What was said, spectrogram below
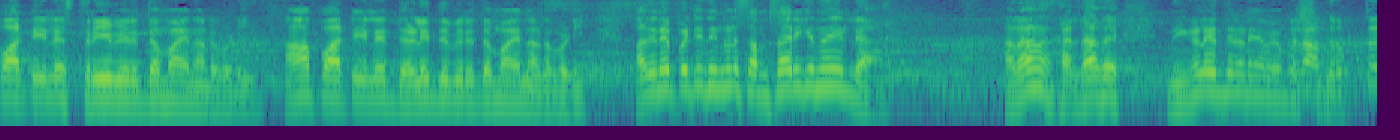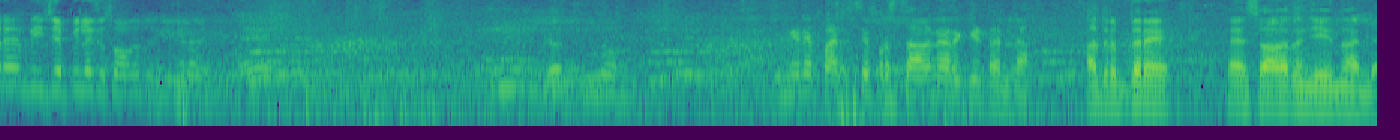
പാർട്ടിയിലെ സ്ത്രീ വിരുദ്ധമായ നടപടി ആ പാർട്ടിയിലെ ദളിത് വിരുദ്ധമായ നടപടി. അതിനെപ്പറ്റി നിങ്ങൾ സംസാരിക്കുന്നതില്ല അതാണ് അല്ലാതെ നിങ്ങൾ എന്തിനാണ് ഞാൻ? അതൃപ്തരെ ബി ജെ പിയിലേക്ക് സ്വാഗതം ഇതൊന്നും ഇങ്ങനെ പരസ്യ പ്രസ്താവന ഇറക്കിയിട്ടല്ല. അതൃപ്തരെ സ്വാഗതം ചെയ്യുന്നതല്ല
